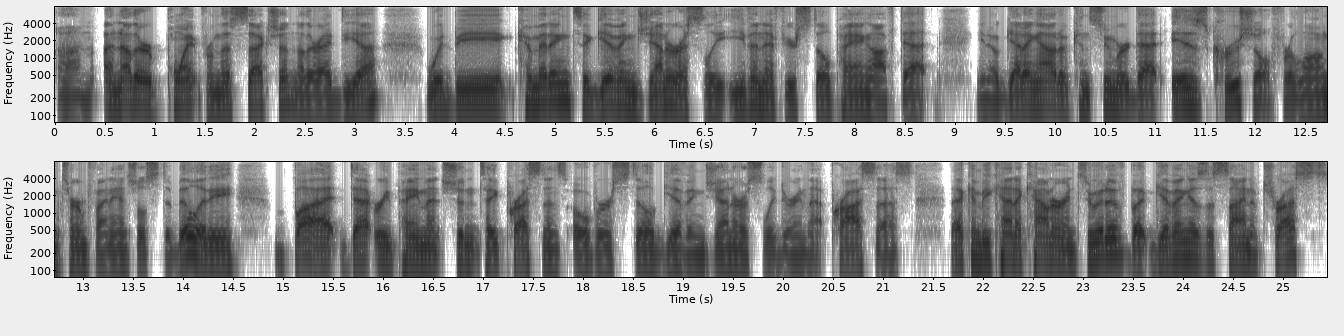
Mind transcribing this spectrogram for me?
Um, another point from this section, another idea would be committing to giving generously, even if you're still paying off debt. You know, getting out of consumer debt is crucial for long term financial stability, but debt repayment shouldn't take precedence over still giving generously during that process. That can be kind of counterintuitive, but giving is a sign of trust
